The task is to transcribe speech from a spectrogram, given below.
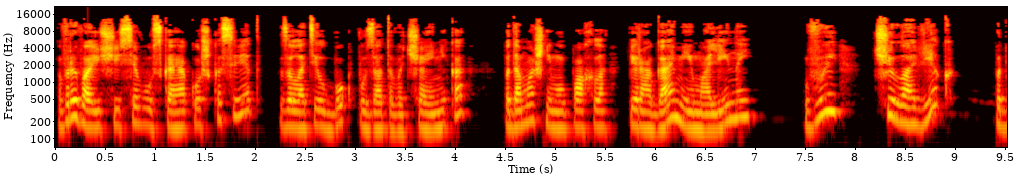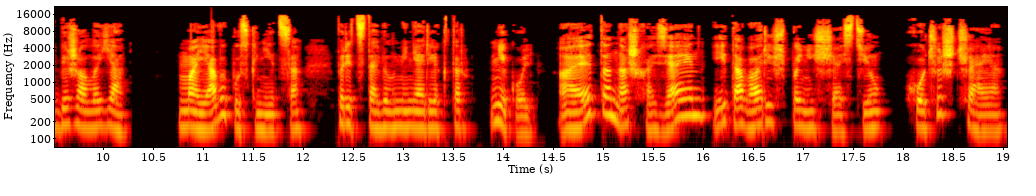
Врывающийся в узкое окошко свет золотил бок пузатого чайника, по-домашнему пахло пирогами и малиной. «Вы человек?» — подбежала я. «Моя выпускница», — представил меня ректор, Николь. «А это наш хозяин и товарищ по несчастью, Хочешь чая?»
